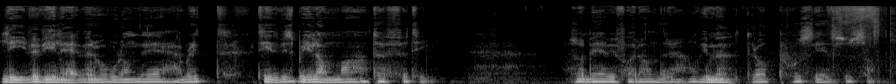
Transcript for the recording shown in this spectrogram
livet vi lever, og hvordan det er blitt tidvis blir lamma tøffe ting. Og så ber vi for andre, og vi møter opp hos Jesus sammen.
